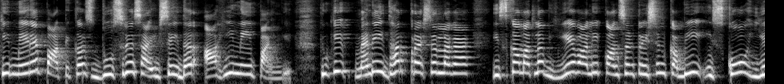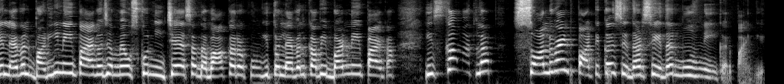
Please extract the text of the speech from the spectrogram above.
कि मेरे पार्टिकल्स दूसरे साइड से इधर आ ही नहीं पाएँगे। क्योंकि मैंने इधर प्रेशर लगाया। इसका मतलब ये वाली कॉन्सेंट्रेशन कभी इसको ये लेवल बढ़ ही नहीं पाएगा। जब मैं उसको नीचे ऐसा दबा कर रखूँगी तो लेवल कभी बढ़ नहीं पाएगा। इसका मतलब सॉल्वेंट पार्टिकल्स इधर से इधर मूव नहीं कर पाएँगे।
